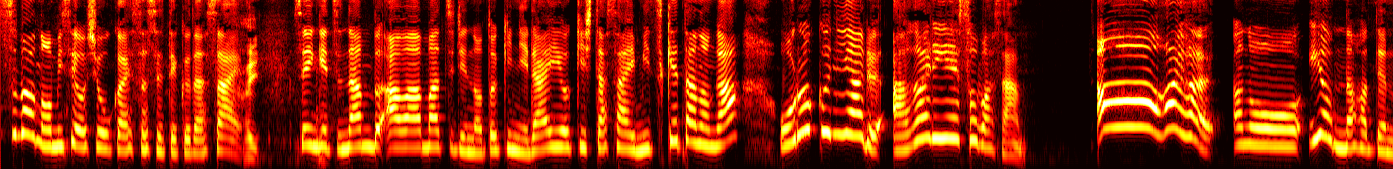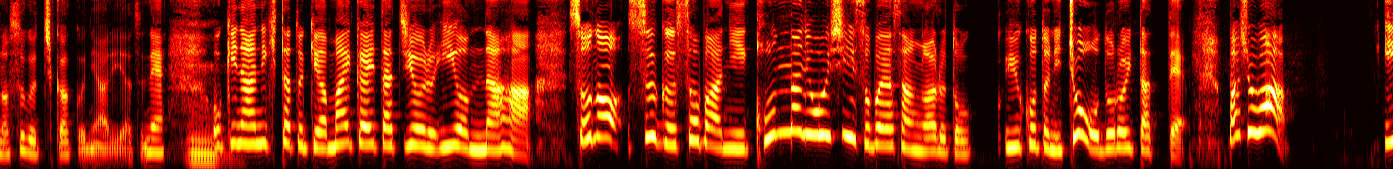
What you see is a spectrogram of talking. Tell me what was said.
そばのお店を紹介させてください。はい先月南部アワー祭りの時に来沖した際見つけたのが、おろくにあるあがりえそばさん。ああ、はいはい。あのーイオン那覇店のすぐ近くにあるやつね。沖縄に来た時は毎回立ち寄るイオン那覇。そのすぐそばにこんなに美味しい蕎麦屋さんがあるということに超驚いたって。場所は、イ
